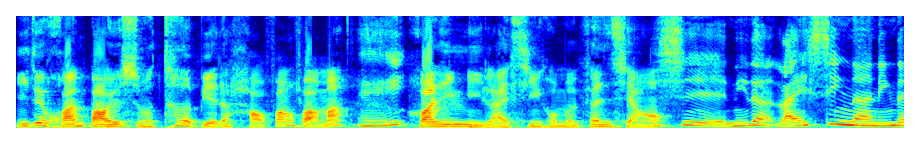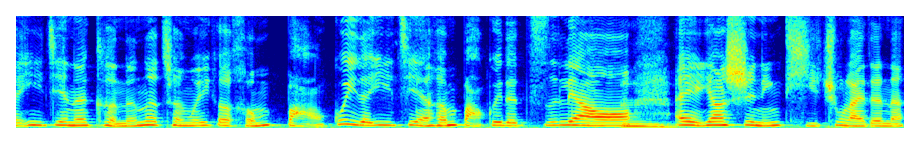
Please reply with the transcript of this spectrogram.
你对环保有什么特别的好方法吗？哎，欢迎你来信和我们分享哦。是，您的来信呢，您的意见呢，可能呢成为一个很宝贵的意见，很宝贵的资料哦。嗯、哎，要是您提出来的呢，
